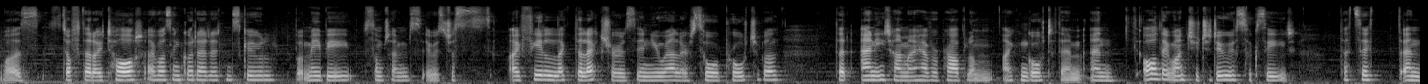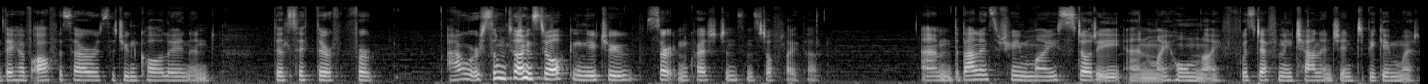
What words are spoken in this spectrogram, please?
was stuff that I thought I wasn't good at it in school, but maybe sometimes it was just, I feel like the lecturers in UL are so approachable that anytime I have a problem, I can go to them and all they want you to do is succeed. That's it. And they have office hours that you can call in and they'll sit there for hours sometimes talking you through certain questions and stuff like that. Um, the balance between my study and my home life was definitely challenging to begin with.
